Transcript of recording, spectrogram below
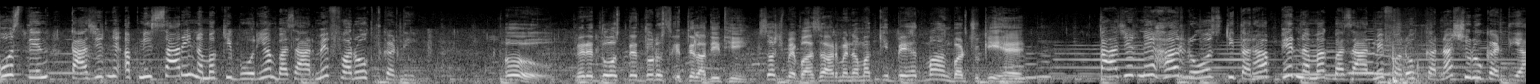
उस दिन ताजिर ने अपनी सारी नमक की बोरियाँ बाज़ार में फरोख्त कर दी। ओह मेरे दोस्त ने दुरुस्त इत्तला दी थी। सच में बाज़ार में नमक की बेहद मांग बढ़ चुकी है। ताजिर ने हर रोज की तरह फिर नमक बाज़ार में फरोख्त करना शुरू कर दिया।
